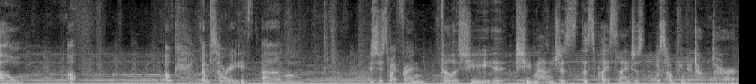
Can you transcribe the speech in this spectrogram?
Oh. Oh. Okay. I'm sorry. It's um it's just my friend Phyllis. She she manages this place and I just was hoping to talk to her.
